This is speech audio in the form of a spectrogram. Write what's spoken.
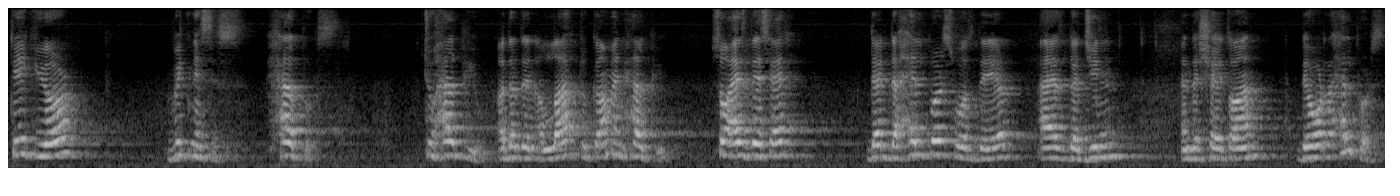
Take your witnesses, helpers, to help you, other than Allah, to come and help you. So as they said, that the helpers was there as the jinn and the shaitan, they were the helpers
